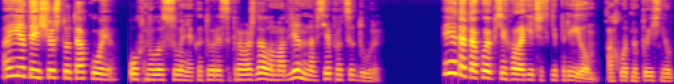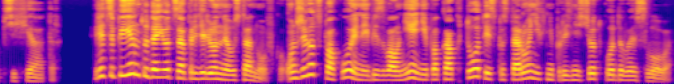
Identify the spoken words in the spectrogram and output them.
А это еще что такое? — охнула Соня, которая сопровождала Мадлен на все процедуры. — Это такой психологический прием, — охотно пояснил психиатр. Реципиенту дается определенная установка. Он живет спокойно и без волнений, пока кто-то из посторонних не произнесет кодовое слово.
